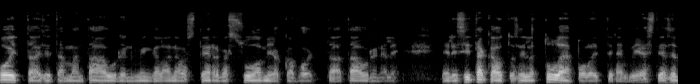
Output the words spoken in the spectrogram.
voittaisi tämän taudin, minkälainen olisi terve Suomi, joka voittaa taudin. Eli, eli sitä kautta sille tulee poliittinen viesti, ja se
